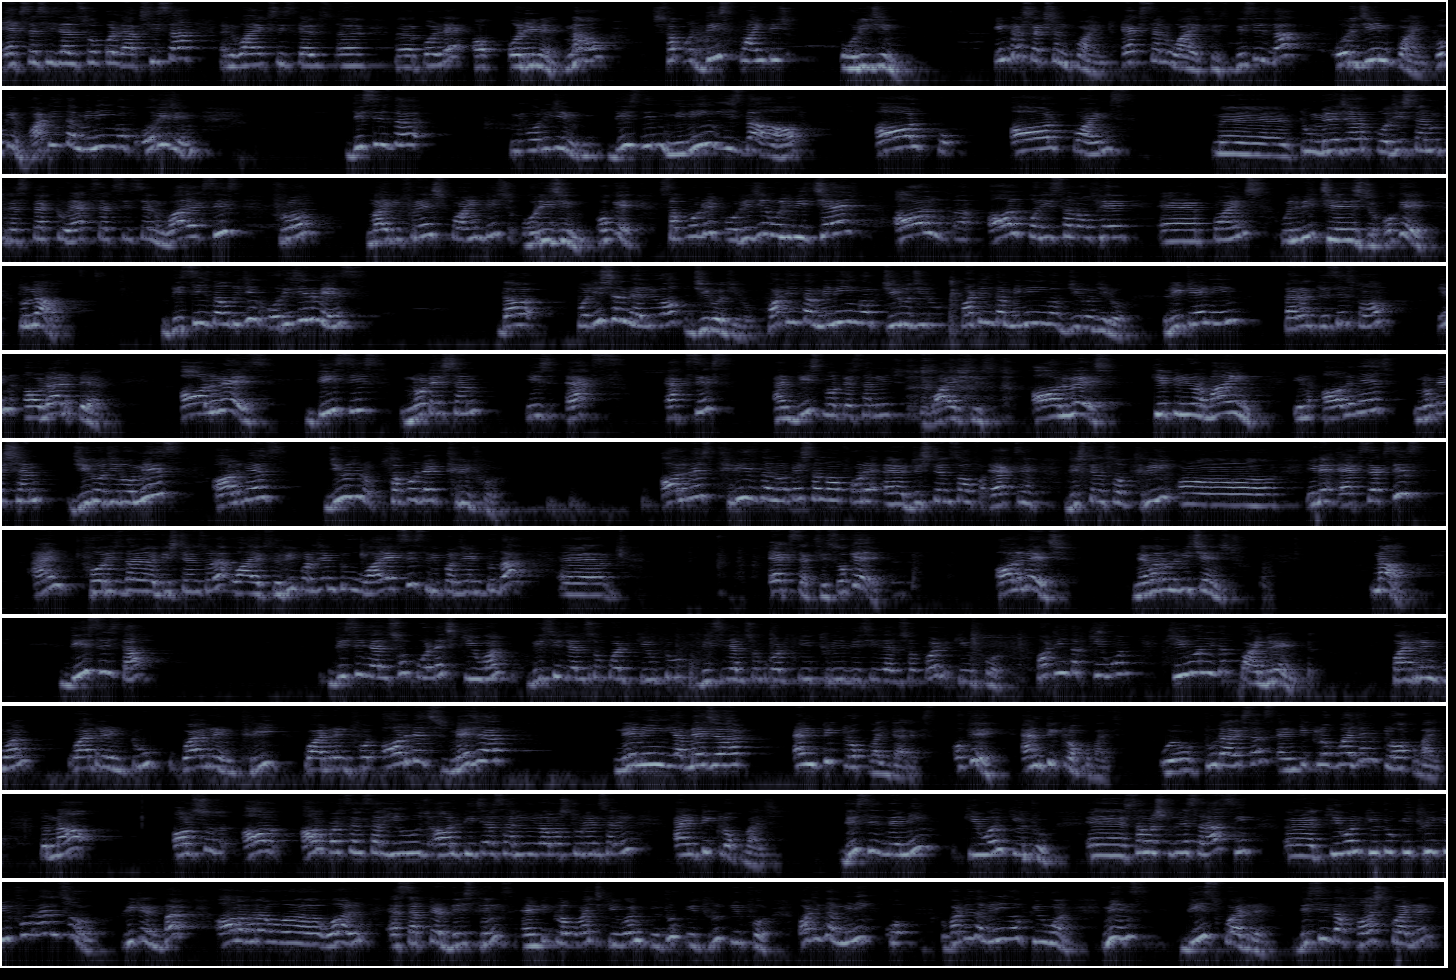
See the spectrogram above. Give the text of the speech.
x-axis is also called abscissa and y-axis is uh, uh, called a ordinate now suppose this point is origin intersection point x and y axis this is the origin point okay what is the meaning of origin this is the origin this the meaning is the of all all points uh, to measure position with respect to x-axis and y-axis from my reference point is origin okay supported origin will be changed all uh, all position of a uh, points will be changed okay so now this is the origin origin means the position value of 0 0 what is the meaning of 0 0 what is the meaning of 0 0 written in parenthesis from in ordered pair always this is notation is x axis and this notation is y axis always keep in your mind in always notation 0 0 means always 0 0 suppose that 3 4 always 3 is the notation of on a, uh, distance of x distance of 3 uh, in a x axis and 4 is the distance of a y axis represent to y axis represent to the uh, x axis okay always never will be changed now this is the this is also called as q1 this is also called q2 this is also called q3 this is also called q4 what is the q1 q1 is the quadrant quadrant 1 quadrant 2 quadrant 3 quadrant 4 always measure naming a measure anti-clockwise direction okay anti-clockwise two directions anti-clockwise and clockwise so now also all all persons are used all teachers are used all students are used anti-clockwise this is naming Q1, Q2. Uh, some students are asking uh, Q1, Q2, Q3, Q4 also written, but all over the world accepted these things anti-clockwise Q1, Q2, Q3, Q4. What is the meaning? What is the meaning of Q1? Means this quadrant. This is the first quadrant.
